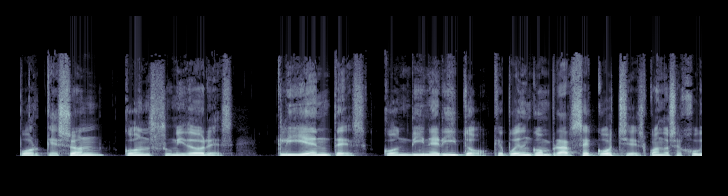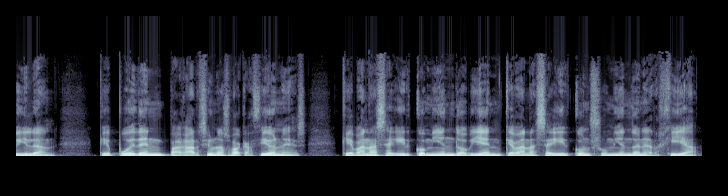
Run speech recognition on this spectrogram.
porque son consumidores, clientes con dinerito, que pueden comprarse coches cuando se jubilan, que pueden pagarse unas vacaciones, que van a seguir comiendo bien, que van a seguir consumiendo energía.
